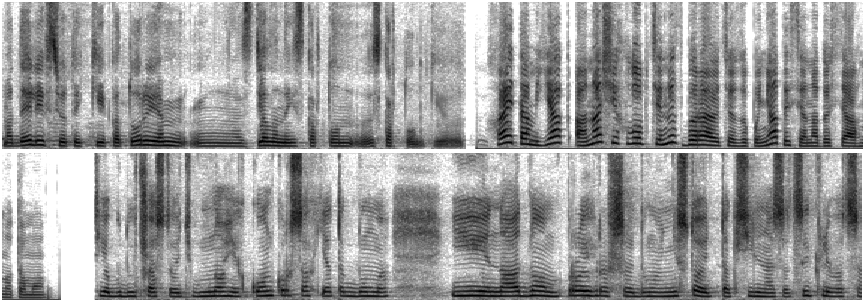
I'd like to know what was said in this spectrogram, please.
модели все-таки, которые м, сделаны из, картон, из картонки. Хай там як, а наші хлопці не збираються зупинятися на досягнутому. Я буду участвовать в многих конкурсах, я так думаю. И на одном проигрыше, думаю, не стоит так сильно зацикливаться.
